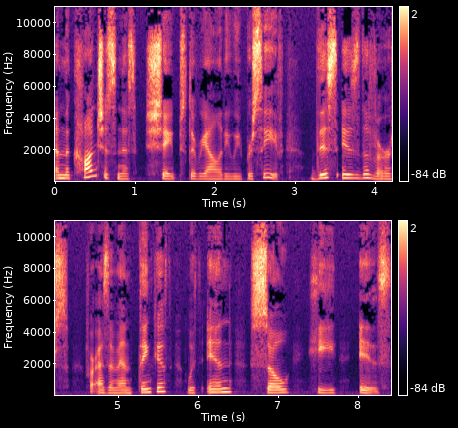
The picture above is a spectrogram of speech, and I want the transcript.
and the consciousness shapes the reality we perceive. This is the verse for as a man thinketh within, so he is.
